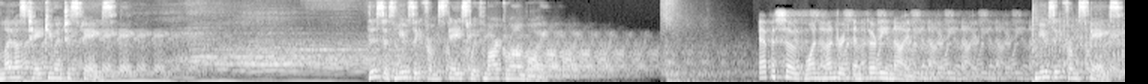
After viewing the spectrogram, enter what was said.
Let us take you into space. This is music from space with Marc Romboy. Episode 139. Music from space.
